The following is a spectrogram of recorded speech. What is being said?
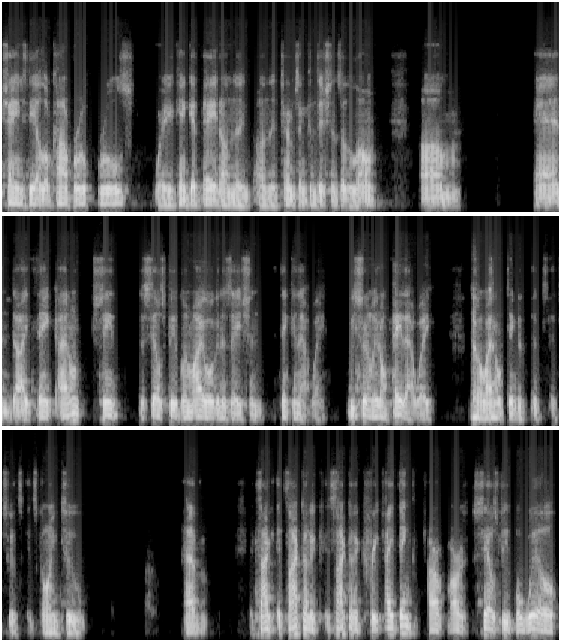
changed the LO comp ru- rules, where you can't get paid on the on the terms and conditions of the loan. Um, and I think I don't see the salespeople in my organization thinking that way. We certainly don't pay that way, so I don't think it's it's it's it's going to have. It's not. It's not going to. It's not going to create. I think our our salespeople will,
